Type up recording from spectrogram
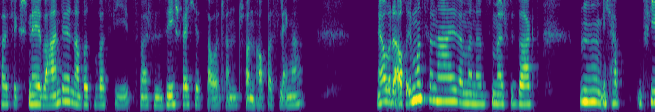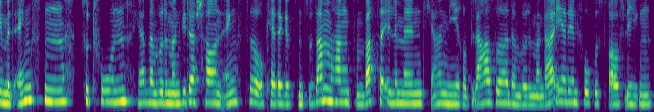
häufig schnell behandeln, aber sowas wie zum Beispiel eine Sehschwäche, das dauert dann schon auch was länger. Ja, oder auch emotional, wenn man dann zum Beispiel sagt, hm, ich habe viel mit Ängsten zu tun. Ja, dann würde man wieder schauen, Ängste, okay, da gibt es einen Zusammenhang zum Wasserelement, ja, Niere, Blase, dann würde man da eher den Fokus drauf legen.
